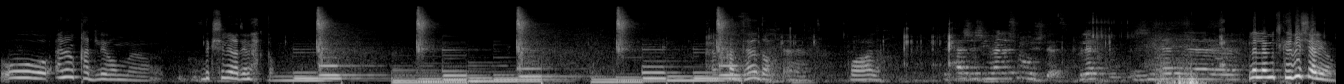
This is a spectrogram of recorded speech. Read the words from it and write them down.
وأنا نقاد لهم داكشي اللي غادي نحطو. نقاد هذا voilà. الحاجة جيهان شنو وجدات بلا جيهان لا لا ما تكذبيش عليهم.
